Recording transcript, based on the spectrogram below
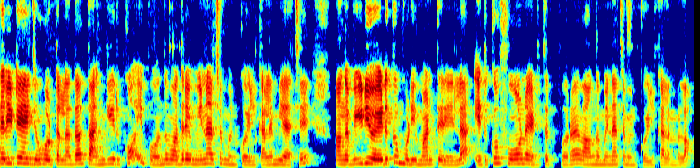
ஹெரிட்டேஜ் ஹோட்டலில் தான் தங்கியிருக்கோம். இப்போ வந்து மதுரை மீனாட்சி அம்மன் கோயில் கிளம்பியாச்சு. அங்கே வீடியோ எடுக்க முடியுமான்னு தெரியல. எதுக்கும் ஃபோனை எடுத்துகிட்டு போகிறேன் வாங்க மீனாட்சி அம்மன் கோயில் கிளம்பலாம்.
